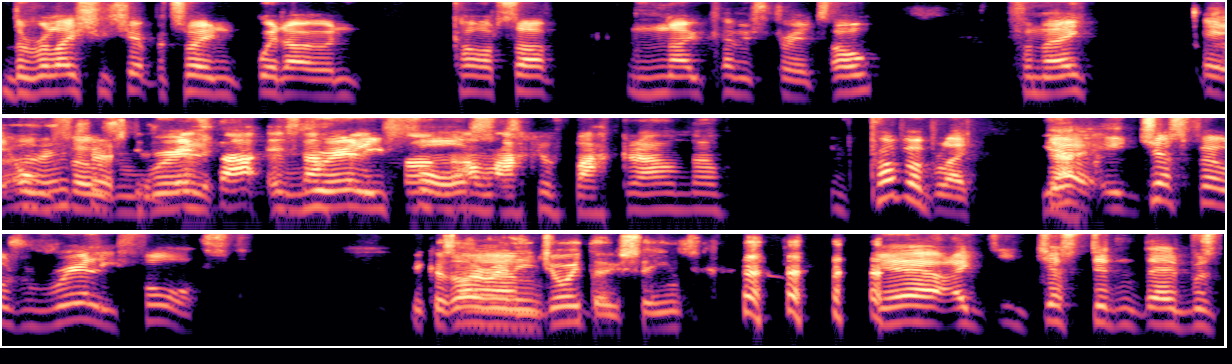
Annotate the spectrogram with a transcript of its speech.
the relationship between Widow and Carter, no chemistry at all for me. It Oh, all feels really, is that is that really based on a lack of background though? probably. Yeah. Yeah. it just feels really forced. because I really Um, enjoyed those scenes. yeah, I just didn't. There was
